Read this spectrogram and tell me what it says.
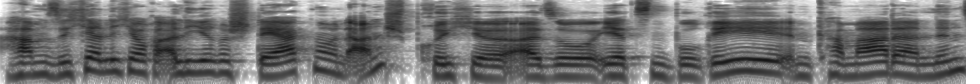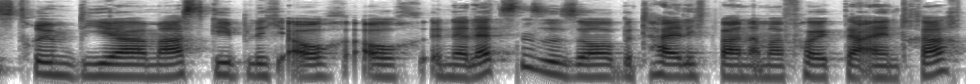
haben sicherlich auch alle ihre Stärken und Ansprüche. Also jetzt ein Boré, ein Kamada, ein Lindström, die ja maßgeblich auch, auch in der letzten Saison beteiligt waren am Erfolg der Eintracht.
